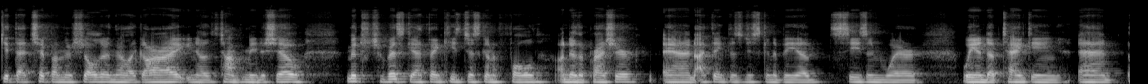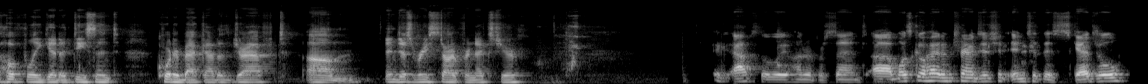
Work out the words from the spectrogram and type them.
get that chip on their shoulder and they're like, all right, you know, it's time for me to show. Mitchell Trubisky, I think he's just going to fold under the pressure, and I think this is just going to be a season where we end up tanking and hopefully get a decent quarterback out of the draft um, and just restart for next year. Absolutely, 100%. Um, let's go ahead and transition into this schedule.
